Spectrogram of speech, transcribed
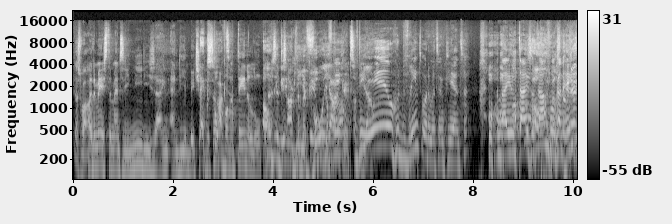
dat is waar. Maar de meeste mensen die needy zijn en die een beetje op de top van hun tenen lopen, Al die dingen die je voor je onderzoeken. houdt. Of die Ja. heel goed bevriend worden met hun cliënten. En bij hun thuis aan Oh, tafel gaan eten.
